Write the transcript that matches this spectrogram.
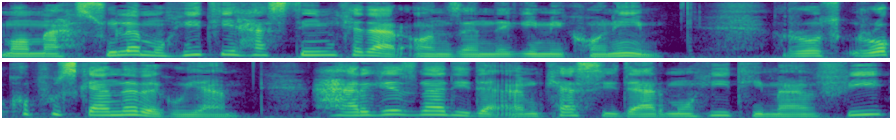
ما محصول محیطی هستیم که در آن زندگی می کنیم رک و پوسکنده بگویم هرگز ندیده ام کسی در محیطی منفی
